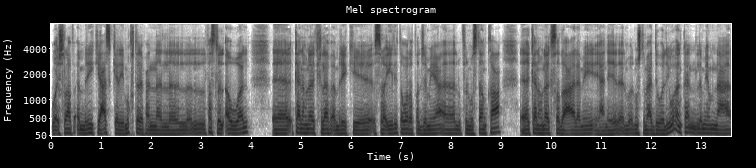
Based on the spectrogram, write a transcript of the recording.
وإشراف أمريكي عسكري مختلف عن الفصل الأول. آه، كان هنالك خلاف أمريكي إسرائيلي تورط الجميع آه، في المستنقع. كان هناك صدى عالمي يعني المجتمع الدولي وإن كان لم يمنع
